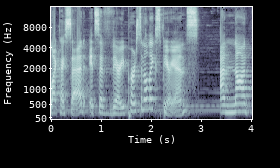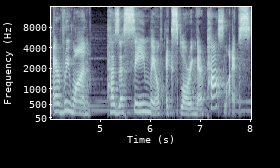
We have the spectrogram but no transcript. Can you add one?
like I said, it's a very personal experience, and not everyone has the same way of exploring their past lives.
